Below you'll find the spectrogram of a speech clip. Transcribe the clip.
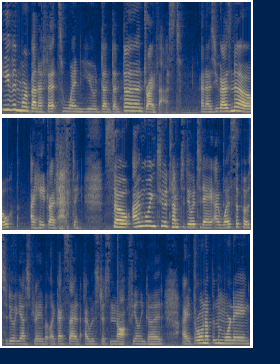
even more benefits when you dun dun dun dry fast. And as you guys know, I hate dry fasting. So I'm going to attempt to do it today. I was supposed to do it yesterday, but like I said, I was just not feeling good. I had thrown up in the morning,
